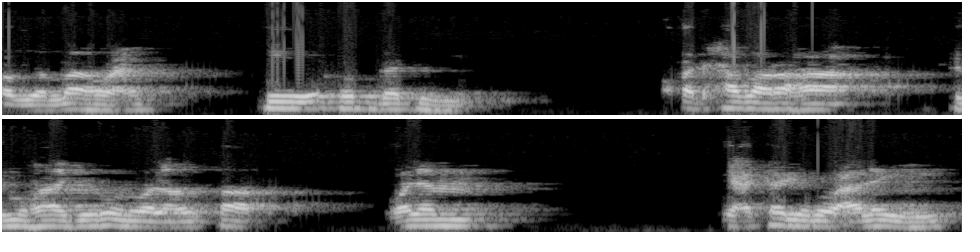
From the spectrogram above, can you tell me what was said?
رضي الله عنه في خطبته. وقد حضرها المهاجرون والأنصار ولم يعترضوا عليه.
